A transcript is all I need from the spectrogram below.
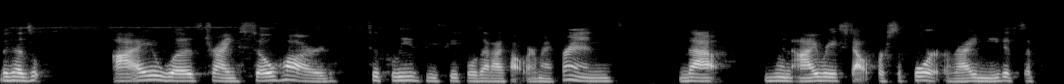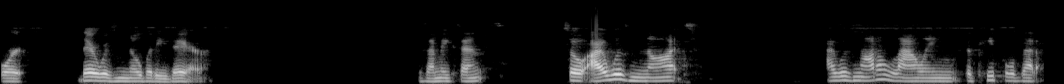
because i was trying so hard to please these people that i thought were my friends that when I reached out for support or I needed support, there was nobody there. Does that make sense? So I was not I was not allowing the people that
